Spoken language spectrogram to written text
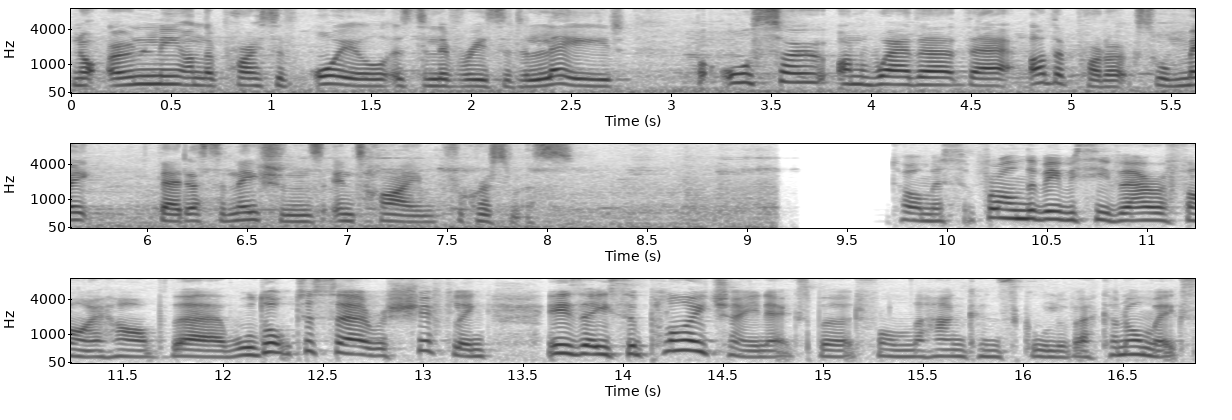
Not only on the price of oil as deliveries are delayed, but also on whether their other products will make their destinations in time for Christmas. Thomas from the BBC Verify Hub there. Well, Dr. Sarah Schiffling is a supply chain expert from the Hanken School of Economics.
